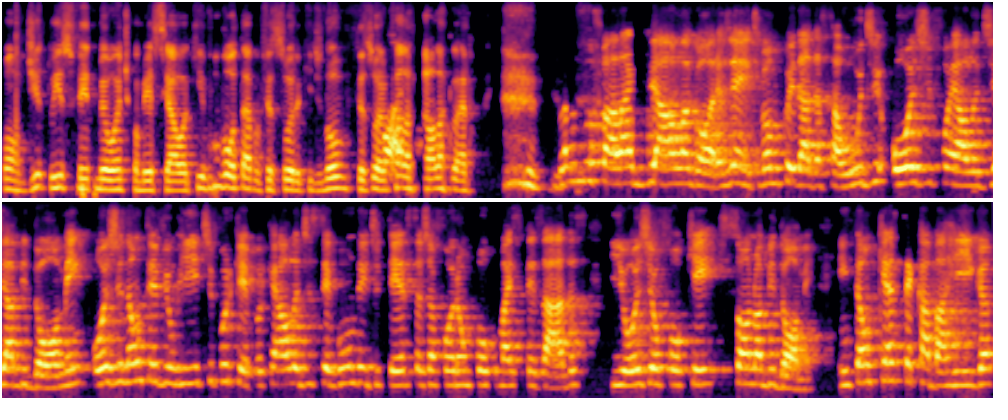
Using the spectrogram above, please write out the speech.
Bom, dito isso, feito meu anticomercial aqui, vamos voltar, professora, aqui de novo. Professora, Pode. fala da aula agora. Vamos falar de aula agora, gente. Vamos cuidar da saúde. Hoje foi aula de abdômen. Hoje não teve o HIT, por quê? Porque a aula de segunda e de terça já foram um pouco mais pesadas e hoje eu foquei só no abdômen. Então, quer secar a barriga,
